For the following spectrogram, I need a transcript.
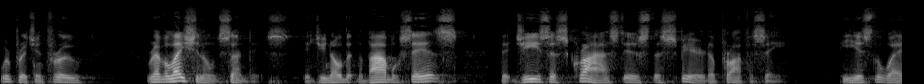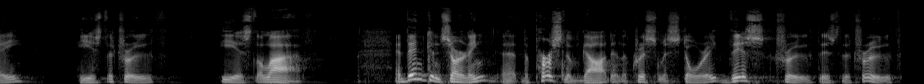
We're preaching through Revelation on Sundays. Did you know that the Bible says that Jesus Christ is the Spirit of prophecy? He is the way, He is the truth, He is the life. And then concerning uh, the person of God in the Christmas story, this truth is the truth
